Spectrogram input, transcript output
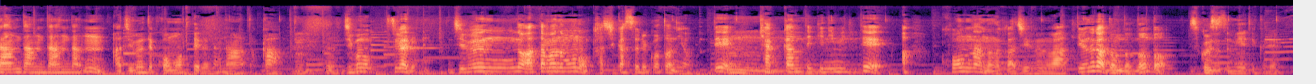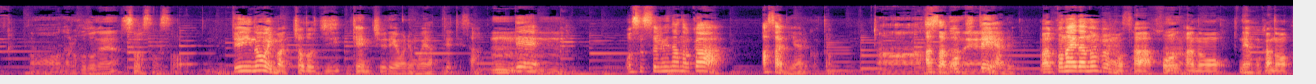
だんだんだんだんあ自分ってこう思ってるんだなとか、うん。自分をいわゆる自分の頭のものを可視化することによってうん。客観的に見てあこんなんなのか自分はっていうのがどんどんどんどん少しずつ見えてくる。ああなるほどね。そうそうそう。っていうのを今ちょうど実験中で俺もやっててさ、うんでうんうん。おすすめなのが朝にやること。朝起きてやる、まあ、この間ノブもさ、ほうん。あのね他の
